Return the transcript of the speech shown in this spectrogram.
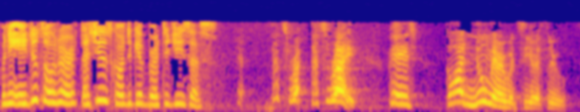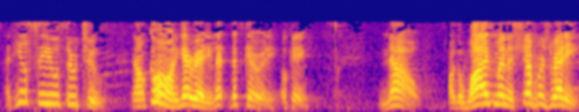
when the angel told her that she was going to give birth to Jesus. That's right. That's right. Paige, God knew Mary would see her through, and He'll see you through too. Now, come on, get ready. Let, let's get ready. Okay. Now, are the wise men and shepherds ready?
